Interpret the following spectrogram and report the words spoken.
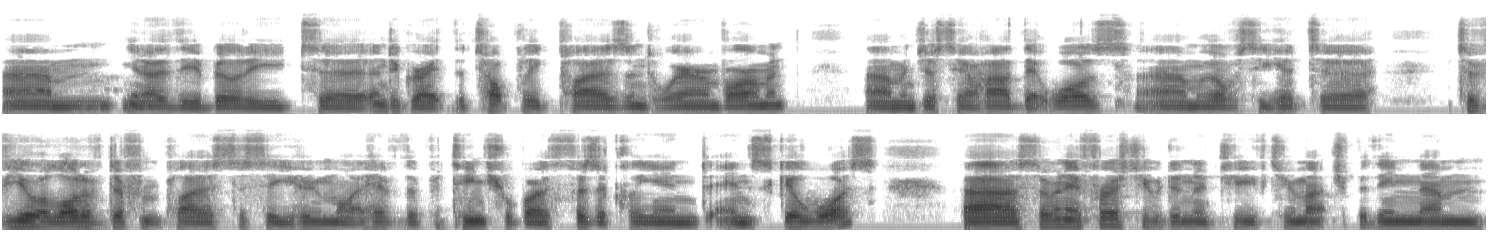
um, you know, the ability to integrate the top league players into our environment, um, and just how hard that was. we obviously had to to view a lot of different players to see who might have the potential both physically and, and skill wise. Uh, so in our first year, we didn't achieve too much, but then um,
